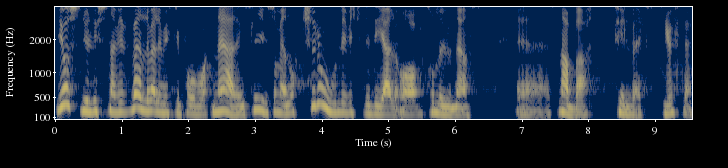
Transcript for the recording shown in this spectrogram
just nu lyssnar vi väldigt, väldigt mycket på vårt näringsliv som är en otroligt viktig del av kommunens eh, snabba tillväxt. Just det.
